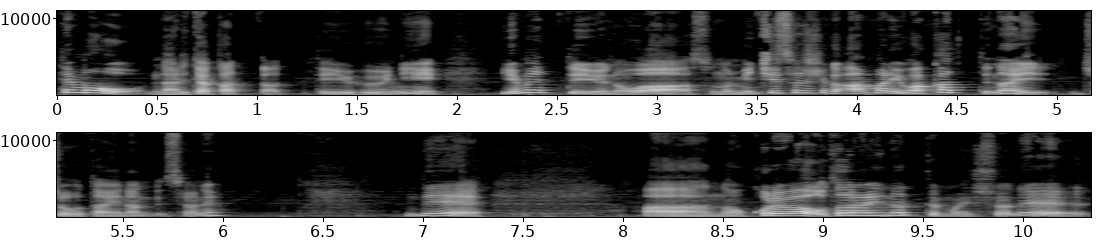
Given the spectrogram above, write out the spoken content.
でもなりたかったっていうふうに夢っていうのはその道筋があんまり分かってない状態なんですよね。で、あの、これは大人になっても一緒で、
